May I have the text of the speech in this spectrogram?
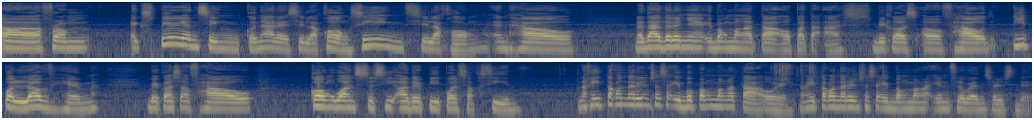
uh, from experiencing kunare sila Kong, seeing sila Kong and how nadadala niya yung ibang mga tao pataas because of how people love him, because of how Kong wants to see other people succeed. Nakita ko na rin siya sa iba pang mga tao eh. Nakita ko na rin siya sa ibang mga influencers din.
